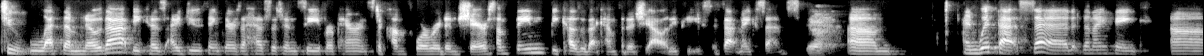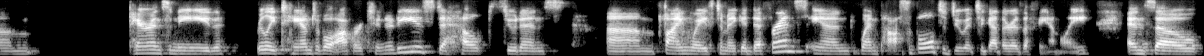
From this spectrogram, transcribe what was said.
to let them know that because I do think there's a hesitancy for parents to come forward and share something because of that confidentiality piece, if that makes sense. Yeah. Um, and with that said, then I think um, parents need really tangible opportunities to help students um, find ways to make a difference and when possible to do it together as a family. And so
